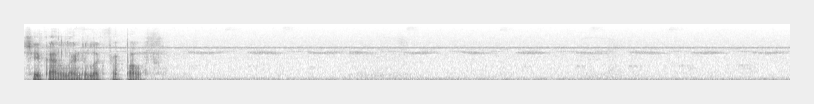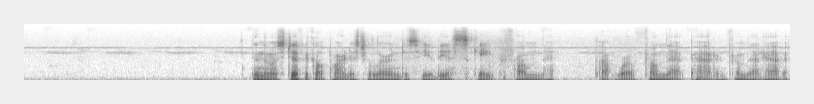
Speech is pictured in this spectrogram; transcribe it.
So you've got to learn to look for both. Then the most difficult part is to learn to see the escape from that thought world, from that pattern, from that habit.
